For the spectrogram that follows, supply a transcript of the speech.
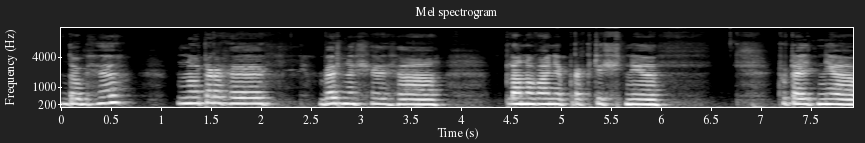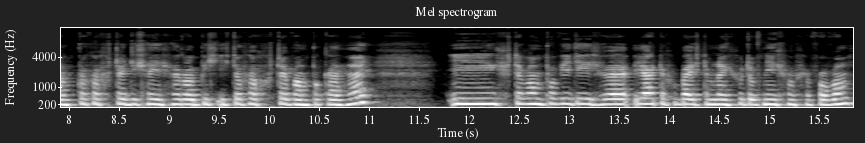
dobrze. No trochę wezmę się za planowanie praktycznie tutaj dnia, to co chcę dzisiaj robić i to co chcę Wam pokazać. I chcę Wam powiedzieć, że ja to chyba jestem najcudowniejszą szefową,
